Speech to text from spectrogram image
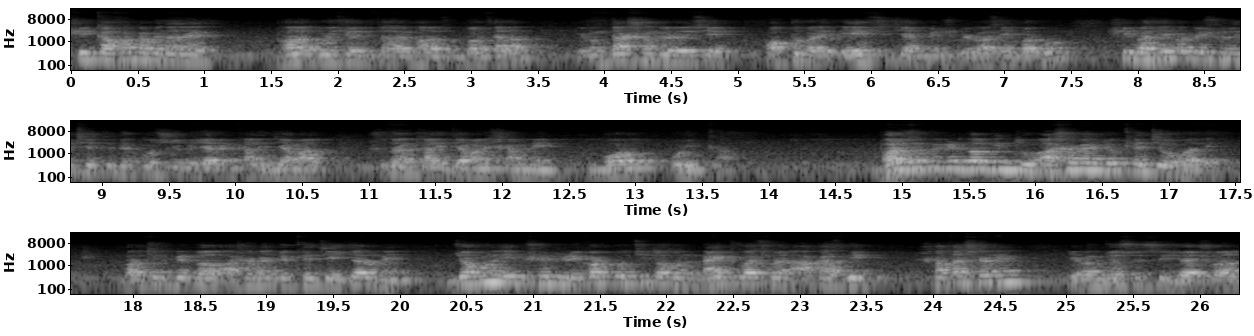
সেই কাফা কাপে তাদের ভালো পরিচয় দিতে হবে, ভালো ফুটবল খেলা। এবং তার সঙ্গে রয়েছে অক্টোবরে এএফসি চ্যাম্পিয়নশিপের বাছাই পর্ব। সেই বাছাই পর্বে সুনীল ছেত্রীদের কোচ হিসেবে যাবেন খালিদ জামাল। সুতরাং খালিদ জামালের সামনে বড় পরীক্ষা। ভারতীয় ক্রিকেট দল কিন্তু আশাব্যঞ্জক খেলছে ওভারে ভারতীয় ক্রিকেট দল আশাব্যঞ্জক খেলছে এই কারণে, যখন এই বিষয়টি রেকর্ড করছি, তখন নাইট ওয়াচম্যান আকাশদীপ সাতাশ রানে এবং যশস্বী জয়সওয়াল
